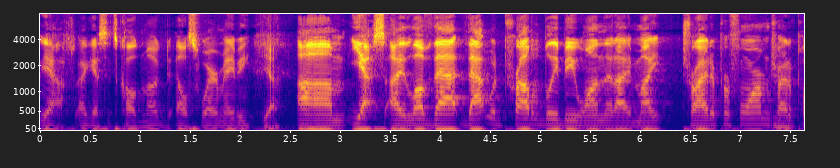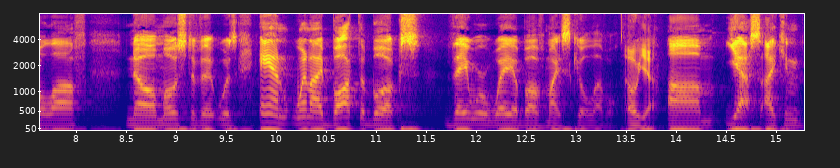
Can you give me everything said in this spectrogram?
yeah, I guess it's called Mugged elsewhere, maybe. Yeah. Um, yes, I love that. That would probably be one that I might try to perform, try to pull off. No, most of it was, and when I bought the books, they were way above my skill level. Oh yeah. Um, yes, I can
